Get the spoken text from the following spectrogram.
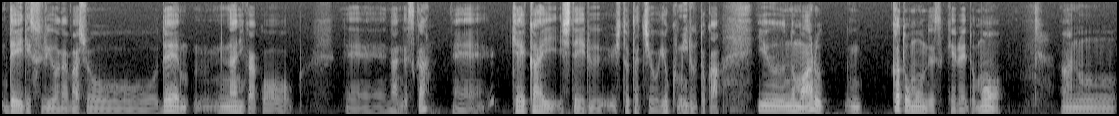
出入りするような場所で何かこう、えー何ですか、えー警戒している人たちをよく見るとかいうのもあるかと思うんですけれどもあの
